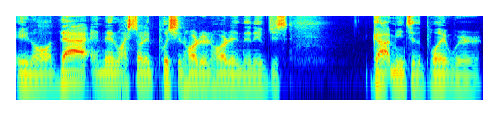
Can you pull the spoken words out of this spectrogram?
you know that. And then I started pushing harder and harder, and then it just got me to the point where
